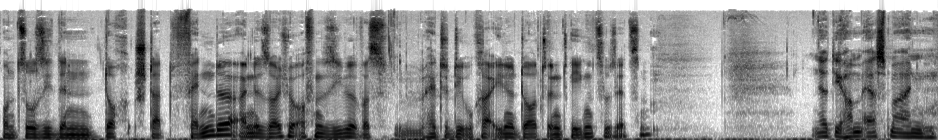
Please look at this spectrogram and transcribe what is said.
Und so sie denn doch stattfände, eine solche Offensive, was hätte die Ukraine dort entgegenzusetzen? Ja, die haben erstmal ein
